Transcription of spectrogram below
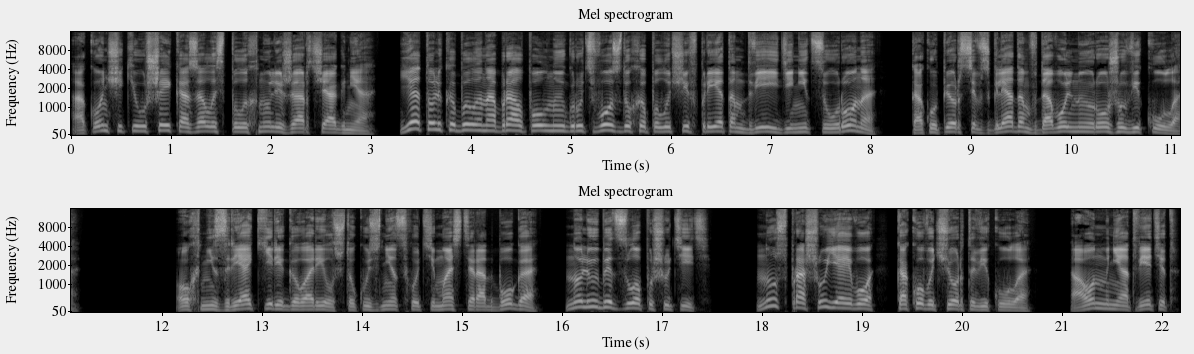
а кончики ушей, казалось, полыхнули жарче огня. Я только было набрал полную грудь воздуха, получив при этом две единицы урона, как уперся взглядом в довольную рожу Викула. Ох, не зря Кири говорил, что кузнец хоть и мастер от бога, но любит зло пошутить. Ну, спрошу я его, какого черта Викула, а он мне ответит,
